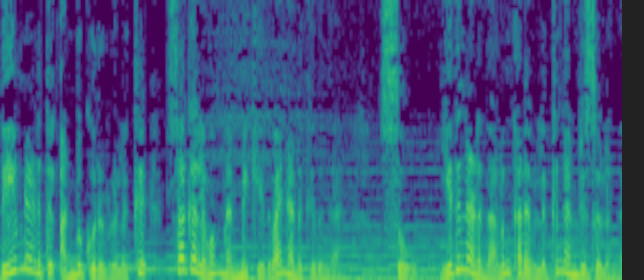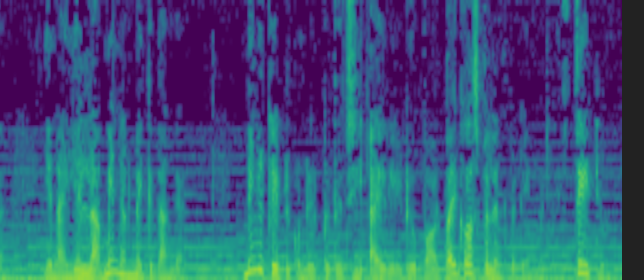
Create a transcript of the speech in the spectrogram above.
தேவனிடத்தில் அன்பு கூறுவர்களுக்கு சகலமும் நன்மைக்கு எதுவாய் நடக்குதுங்க. சோ எது நடந்தாலும் கடவுளுக்கு நன்றி சொல்லுங்க. ஏன்னா எல்லாமே நன்மைக்கு தாங்க நீங்க கேட்டுக்கொண்டிருப்பது G I radio power by gospel entertainment stay tuned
